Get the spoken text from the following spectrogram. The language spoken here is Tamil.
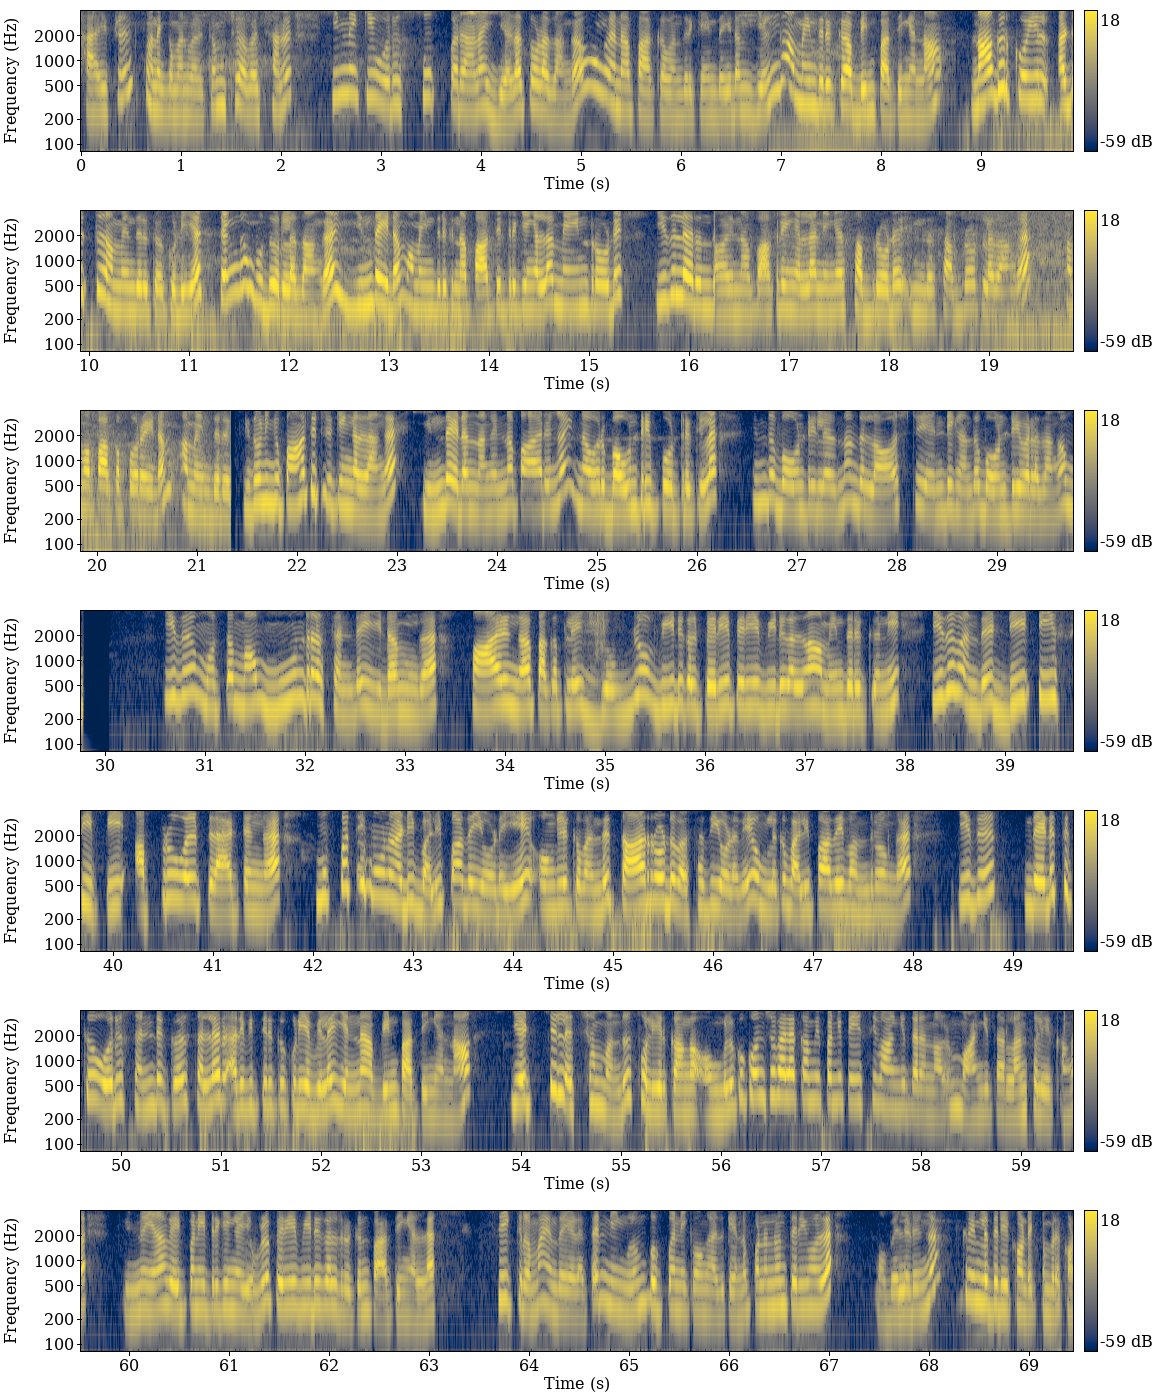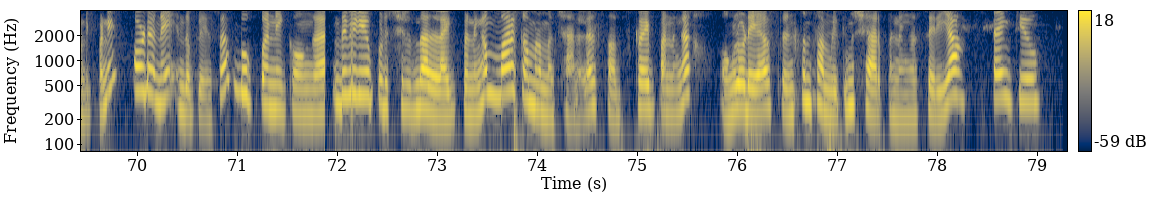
ஹாய் ஃப்ரெண்ட்ஸ் வணக்கம் and welcome to our channel இன்றைக்கி ஒரு சூப்பரான இடத்தோட தாங்க உங்களை நான் பார்க்க வந்திருக்கேன். இந்த இடம் எங்கே அமைந்திருக்கு அப்படின்னு பார்த்தீங்கன்னா நாகர்கோயில் அடுத்து அமைந்திருக்கக்கூடிய தெங்கம்புதூரில் தாங்க இந்த இடம் அமைந்திருக்கு. நான் பார்த்துட்டு இருக்கீங்கல்ல மெயின் ரோடு இதில் இருந்து நான் பார்க்குறீங்கல்ல நீங்கள் சப் ரோடு இந்த சப் ரோட்டில் தாங்க நம்ம பார்க்க போகிற இடம் அமைந்திருக்கு. இதோ நீங்கள் பார்த்துட்டு இருக்கீங்கல்லாங்க இந்த இடம் தாங்க. இன்னும் பாருங்கள் இன்னும் ஒரு பவுண்ட்ரி போட்டிருக்குல்ல. இந்த பவுண்ட்ரியிலேருந்து அந்த லாஸ்ட் எண்டிங் அந்த பவுண்ட்ரி வரதாங்க இது மொத்தமாக மூன்றரை செண்டு இடம்ங்க. பாருங்க பக்கத்துலேயே எவ்வளோ வீடுகள் பெரிய பெரிய வீடுகள்லாம் அமைந்திருக்குன்னு. இது வந்து டிடிசிபி அப்ரூவல் பிளாட்டுங்க முப்பத்தி மூணு அடி வழிப்பாதையோடையே உங்களுக்கு வந்து தார் ரோடு வசதியோடவே உங்களுக்கு வழிப்பாதை வந்துருங்க. இது இந்த இடத்துக்கு ஒரு செண்டுக்கு செல்லர் அறிவித்திருக்கக்கூடிய விலை என்ன அப்படின்னு பார்த்தீங்கன்னா எட்டு லட்சம் வந்து சொல்லியிருக்காங்க. உங்களுக்கு கொஞ்சம் விலை கம்மி பண்ணி பேசி வாங்கி தரனாலும் வாங்கி தரலான்னு சொல்லியிருக்காங்க. இன்னும் ஏன் வெயிட் பண்ணிட்டு இருக்கீங்க? எவ்வளோ பெரிய வீடுகள் இருக்குன்னு பார்த்தீங்கல்ல சீக்கிரமாக இந்த இடத்த நீங்களும் புக் பண்ணிக்கோங்க. அதுக்கு என்ன பண்ணணும்னு தெரியும்ல? மொபைல் எடுங்க ஸ்க்ரீனில் தெரிய காண்டாக்ட் நம்பரை காண்டாக்ட் பண்ணி உடனே இந்த பிளேஸை புக் பண்ணிக்கோங்க. இந்த வீடியோ பிடிச்சிருந்தா லைக் பண்ணுங்கள் மறக்காமல் நம்ம சேனலை சப்ஸ்கிரைப் பண்ணுங்கள் உங்களுடைய ஃப்ரெண்ட்ஸ் அண்ட் ஃபேமிலிக்கும் ஷேர் பண்ணுங்கள் சரியா? தேங்க்யூ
